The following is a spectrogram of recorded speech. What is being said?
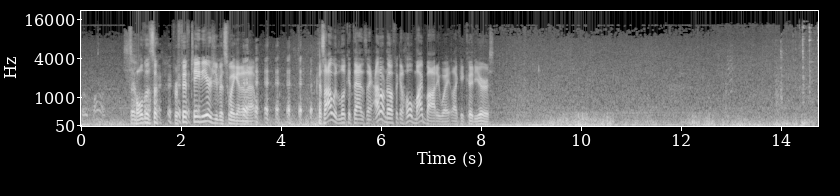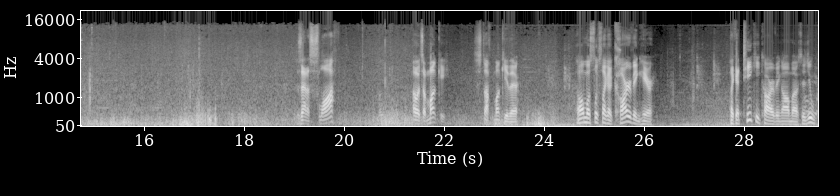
So far. So Holding so, for 15 years you've been swinging in that. Because I would look at that and say, I don't know if it can hold my body weight like it could yours. Is that a sloth? Oh, it's a monkey. Stuffed monkey there. Almost looks like a carving here. Like a tiki carving almost. Did you?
